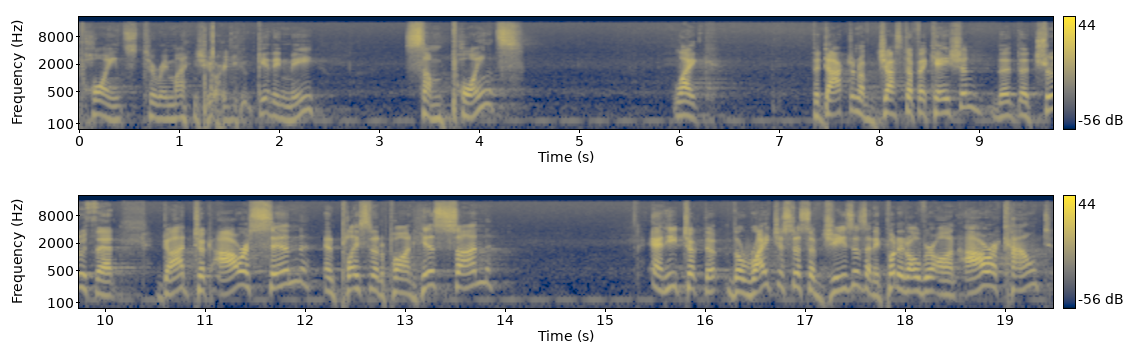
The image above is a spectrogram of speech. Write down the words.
points to remind you. Are you kidding me? Some points? Like, the doctrine of justification, the, the truth that God took our sin and placed it upon his son. And he took the, the righteousness of Jesus and he put it over on our account.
